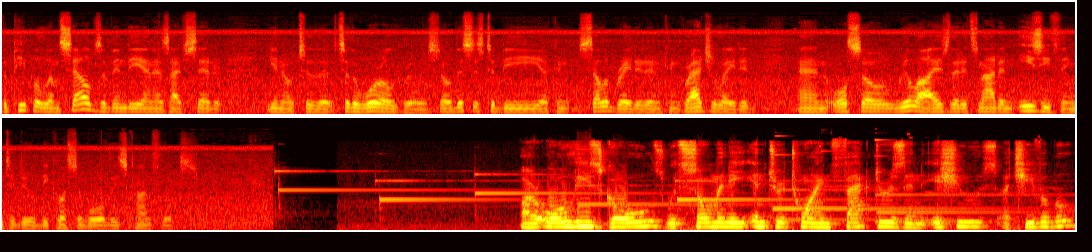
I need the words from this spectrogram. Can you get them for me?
the people themselves of India, and as I've said, you know, to the to the world really. So this is to be uh, celebrated and congratulated, and also realize that it's not an easy thing to do because of all these conflicts. Are all these goals with so many intertwined factors and issues achievable?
